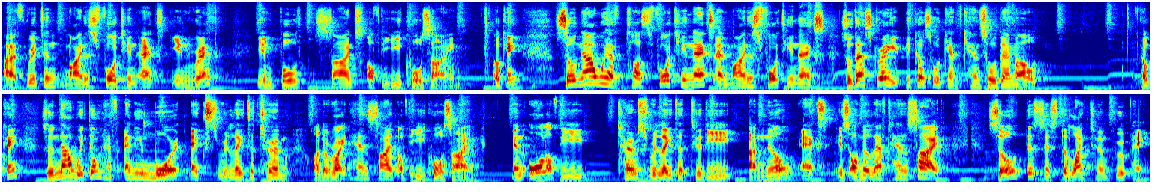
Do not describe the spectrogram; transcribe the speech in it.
I've written minus 14x in red in both sides of the equal sign. Okay, so now we have plus 14x and minus 14x. So that's great because we can cancel them out. Okay, so now we don't have any more x related term on the right hand side of the equal sign. And all of the terms related to the unknown x is on the left hand side. So this is the like term grouping.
